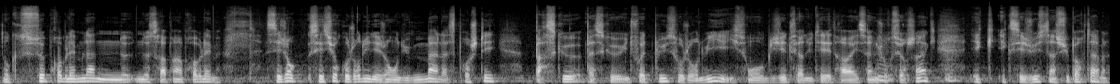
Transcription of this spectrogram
Donc ce problème-là ne, ne, sera pas un problème. Ces gens, c'est sûr qu'aujourd'hui, les gens ont du mal à se projeter parce que, parce que une fois de plus, aujourd'hui, ils sont obligés de faire du télétravail 5 jours mmh. sur 5 et, et que c'est juste insupportable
